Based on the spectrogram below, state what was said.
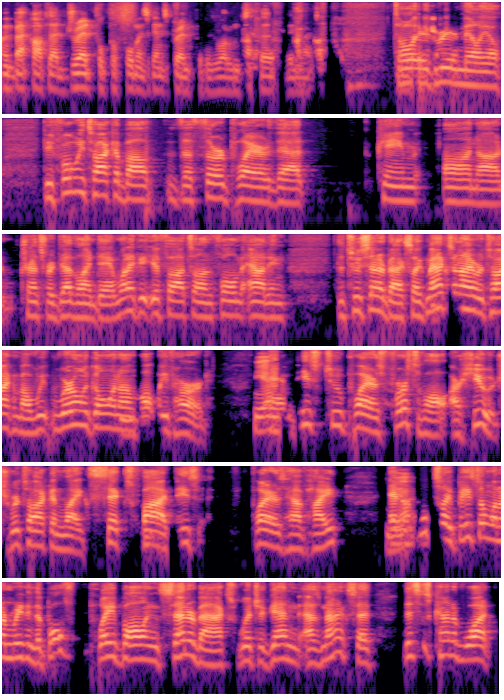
Coming back after that dreadful performance against Brentford as well on Thursday night. Totally agree, Emilio. Before we talk about the third player that came on uh, transfer deadline day, I want to get your thoughts on Fulham adding the two center backs. Like Max and I were talking about, we, we're only going on what we've heard. Yeah, And these two players, first of all, are huge. We're talking like six five. These players have height. And Yeah. it looks like, based on what I'm reading, they're both play balling center backs, which, again, as Max said, this is kind of what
